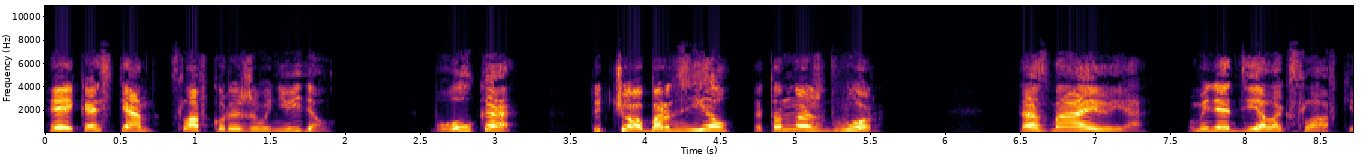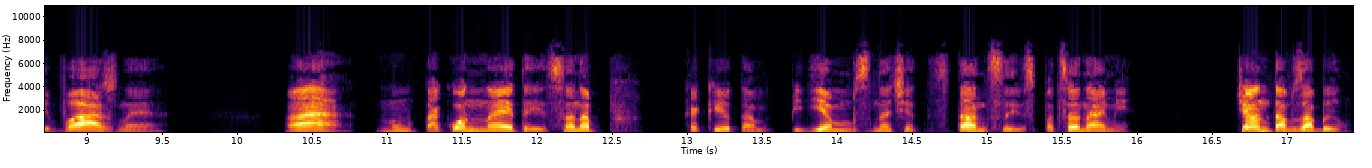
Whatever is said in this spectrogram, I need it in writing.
Эй, Костян, Славку Рыжего не видел? Булка? Ты че, оборзел? Это наш двор. Да знаю я. У меня дело к Славке, важное. А, ну так он на этой санап... Как ее там, пидем, значит, станции с пацанами. Че он там забыл?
